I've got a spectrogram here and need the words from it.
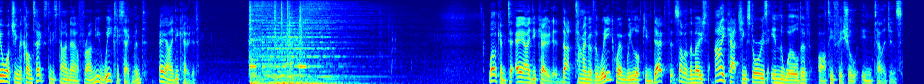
You're watching The Context. It is time now for our new weekly segment, AI Decoded. Welcome to AI Decoded, that time of the week when we look in depth at some of the most eye catching stories in the world of artificial intelligence.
